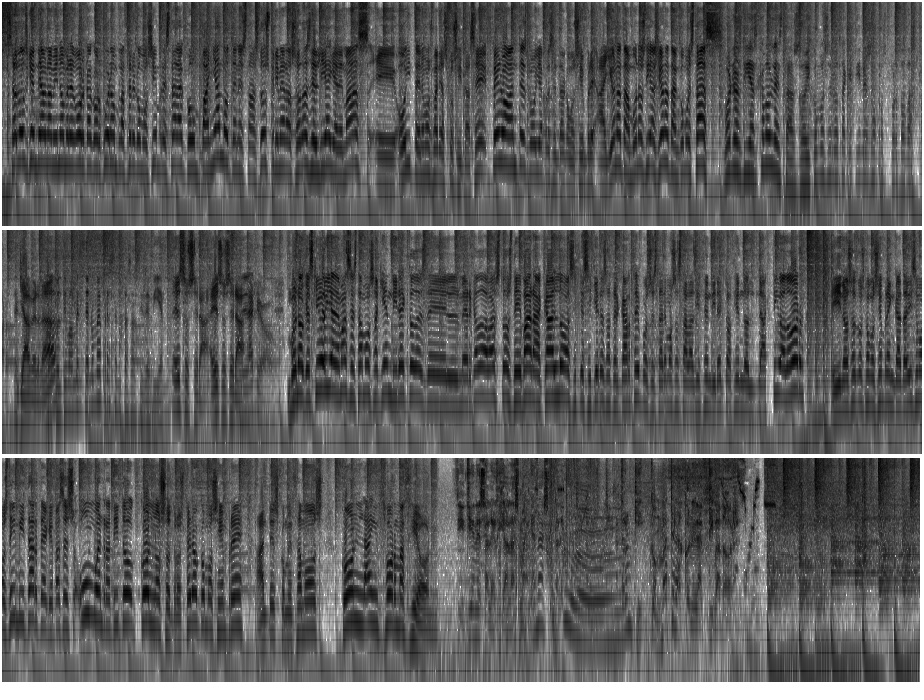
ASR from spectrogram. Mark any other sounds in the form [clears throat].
Saludos, quien te habla, mi nombre es Gorka Corcuera, un placer como siempre estar acompañándote en estas dos primeras horas del día y además eh, hoy tenemos varias cositas, ¿eh? Pero antes voy a presentar como siempre a Jonathan. Buenos días, Jonathan, ¿cómo estás? Buenos días, ¿qué amable estás hoy? ¿Cómo se nota que tienes ojos por todas partes? Ya, ¿verdad? Porque últimamente no me presentas así de bien. Eso será, eso será. Claro. Bueno, que es que hoy además estamos aquí en directo desde el mercado de abastos de Baracaldo, así que si quieres acercarte, pues estaremos hasta las 10 en directo haciendo el activador y nosotros como siempre encantadísimos de invitarte a que pases un buen ratito con nosotros. Pero como siempre, antes comenzamos con la información. Si tienes alergia a las mañanas, tranqui, combátela con El Activador.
